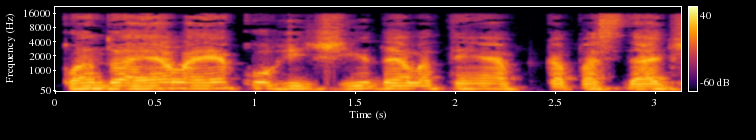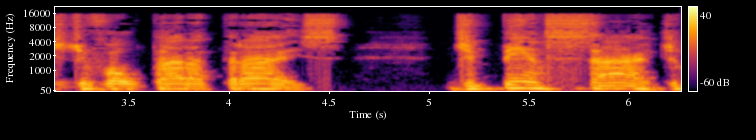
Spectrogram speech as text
Quando ela é corrigida, ela tem a capacidade de voltar atrás, de pensar, de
